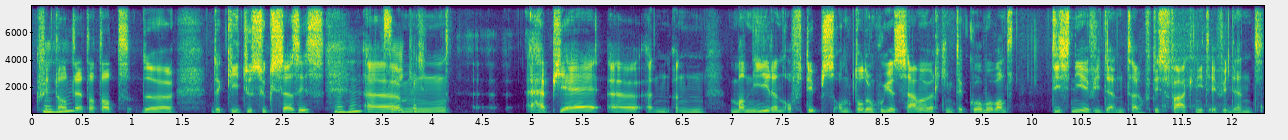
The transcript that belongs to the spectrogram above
Ik vind Mhm. altijd dat dat de, de key to succes is. Ehm, zeker. Heb jij eh, een, een manieren of tips om tot een goede samenwerking te komen? Want het is niet evident, hè? of het is vaak niet evident.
